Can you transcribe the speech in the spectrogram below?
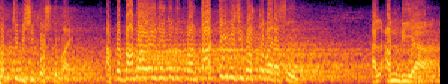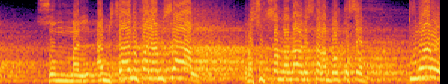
সবচেয়ে বেশি কষ্ট পায়। আপনার বাবা হয়ে যতটুকু পান, তার থেকে বেশি কষ্ট পায় রাসূল। আল আম্বিয়া, সুম্মাল আমসাল ফাল আমসাল। রাসূল আলাইহি সাল্লাম বলতেছেন, তোমারও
